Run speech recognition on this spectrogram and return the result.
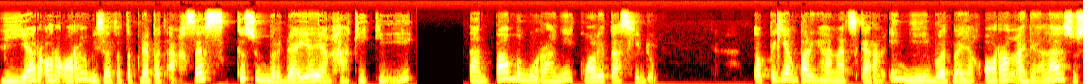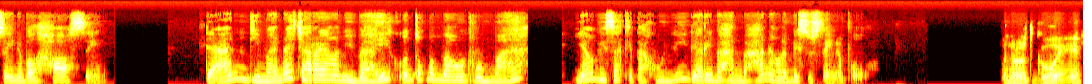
biar orang-orang bisa tetap dapat akses ke sumber daya yang hakiki tanpa mengurangi kualitas hidup. Topik yang paling hangat sekarang ini buat banyak orang adalah sustainable housing. Dan gimana cara yang lebih baik untuk membangun rumah yang bisa kita huni dari bahan-bahan yang lebih sustainable. Menurut gue,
